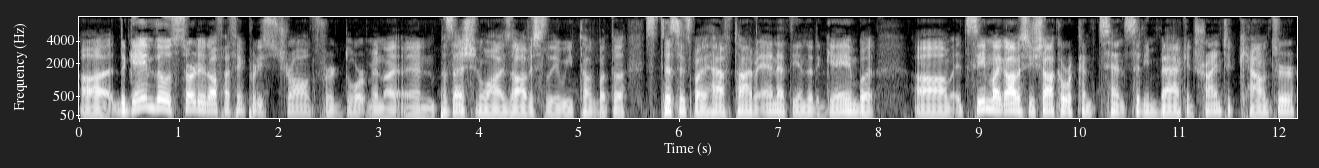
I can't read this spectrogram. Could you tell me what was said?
uh, the game though started off I think pretty strong for Dortmund uh, and possession wise. Obviously, we talked about the statistics by halftime and at the end of the game, but um, it seemed like obviously Schalke were content sitting back and trying to counter.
